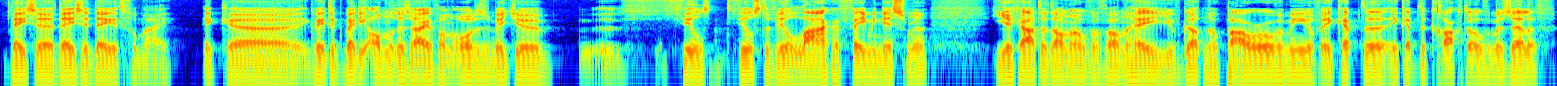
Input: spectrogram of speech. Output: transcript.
deze, deze deed het voor mij. Ik, eh, ik weet ik bij die andere zei van... Oh, dat is een beetje eh, veel, veel te veel lage feminisme. Hier gaat het dan over van... Hey, you've got no power over me. Of ik heb de, ik heb de kracht over mezelf.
